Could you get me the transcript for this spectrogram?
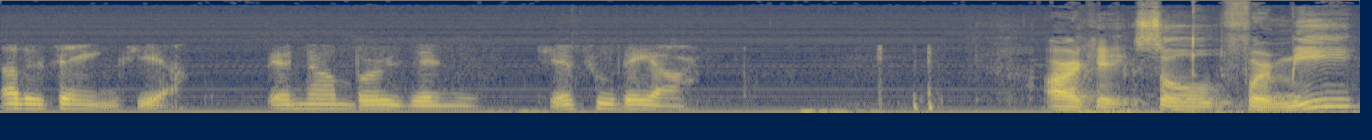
other things, yeah, their numbers and just who they are. All right, okay. So for me,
